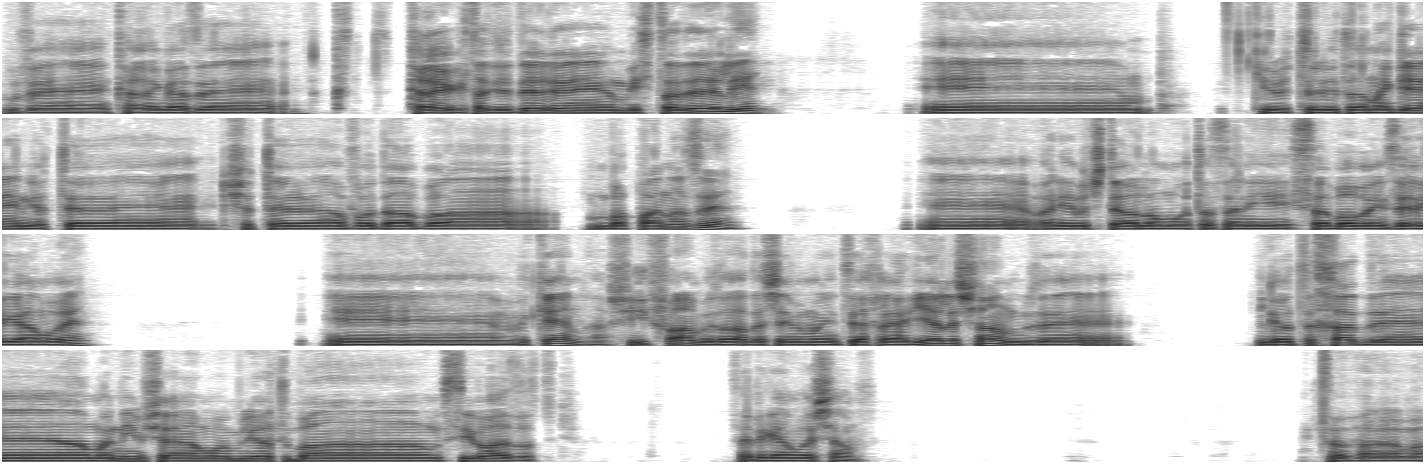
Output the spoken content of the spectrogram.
וכרגע זה כרגע קצת יותר אה, מסתדר לי. אה, כאילו יותר יותר נגן יותר יש יותר עבודה בפן הזה. אה, אני אוהב את שתי העולמות אז אני סבבה עם זה לגמרי. אה, וכן השאיפה בעזרת השם אם אני אצליח להגיע לשם זה להיות אחד אה, האמנים שאמורים להיות במסיבה הזאת. זה לגמרי שם. תודה רבה.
